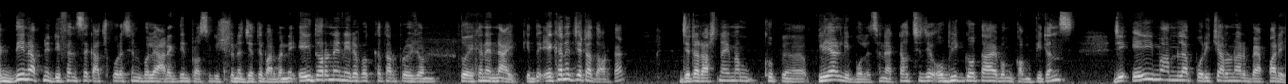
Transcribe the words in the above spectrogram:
একদিন আপনি ডিফেন্সে কাজ করেছেন বলে আরেকদিন প্রসিকিউশনে যেতে পারবেন এই ধরনের নিরপেক্ষতার প্রয়োজন তো এখানে নাই। কিন্তু এখানে যেটা দরকার যেটা রাসনা ইমাম খুব ক্লিয়ারলি বলেছেন। একটা হচ্ছে যে অভিজ্ঞতা এবং কম্পিটেন্স যে এই মামলা পরিচালনার ব্যাপারে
